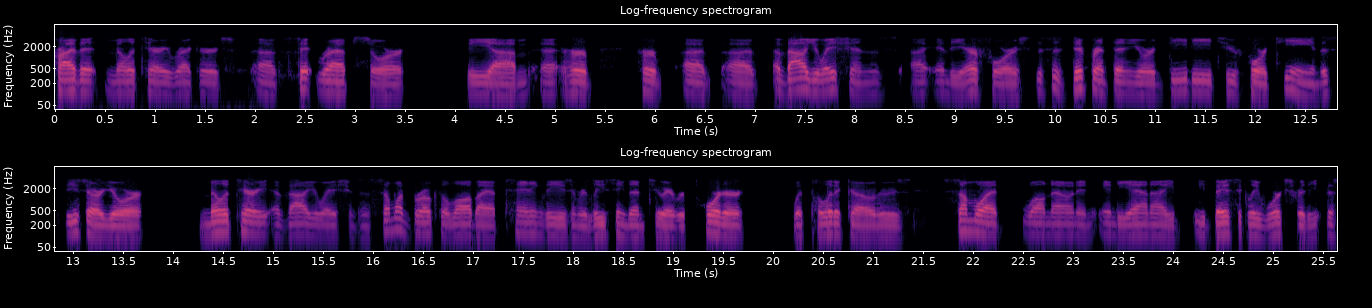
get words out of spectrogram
private military records, uh, fit reps, or the um, uh, her her uh, uh evaluations uh, in the Air Force. This is different than your DD 214. This these are your military evaluations, and someone broke the law by obtaining these and releasing them to a reporter with Politico, who's somewhat well known in Indiana. He, he basically works for the this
